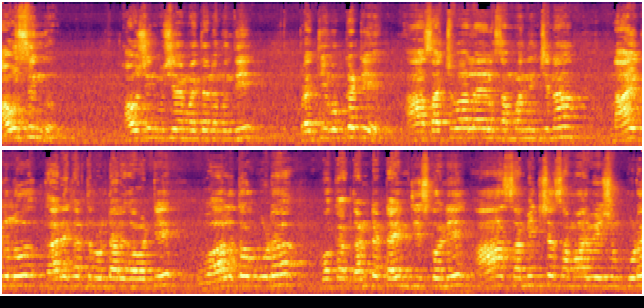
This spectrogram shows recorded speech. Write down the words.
హౌసింగ్ హౌసింగ్ విషయం అయితేనేముంది ప్రతి ఒక్కటి ఆ సచివాలయాలకు సంబంధించిన నాయకులు కార్యకర్తలు ఉంటారు కాబట్టి వాళ్ళతో కూడా ఒక గంట టైం తీసుకొని ఆ సమీక్ష సమావేశం కూడా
